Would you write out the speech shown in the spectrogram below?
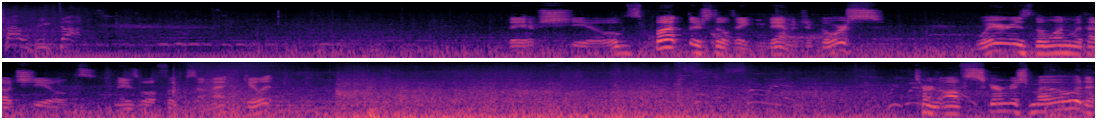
shall be done. They have shields, but they're still taking damage, of course. Where is the one without shields? May as well focus on that and kill it. Turn off skirmish mode.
